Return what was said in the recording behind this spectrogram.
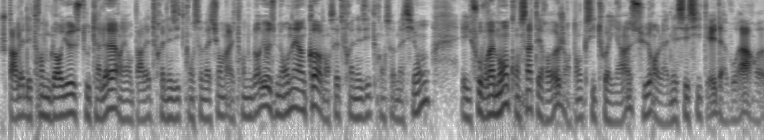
je parlais des 30 glorieuses tout à l'heure et on parlait de frénésie de consommation dans les 30 glorieuses, mais on est encore dans cette frénésie de consommation et il faut vraiment qu'on s'interroge en tant que citoyen sur la nécessité d'avoir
